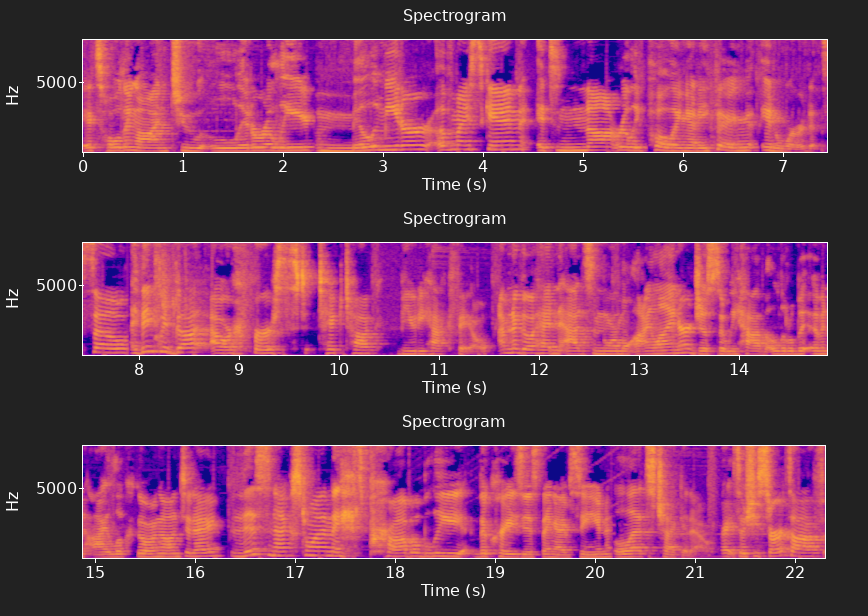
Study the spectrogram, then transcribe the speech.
it's holding on to literally a millimeter of my skin. It's not really pulling anything inward. So I think we've got our first TikTok beauty hack fail. I'm gonna go ahead and add some normal eyeliner just so we have a little bit of an eye look going on today. This next one is probably the craziest thing I've seen. Let's check it out. All right, so she starts off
